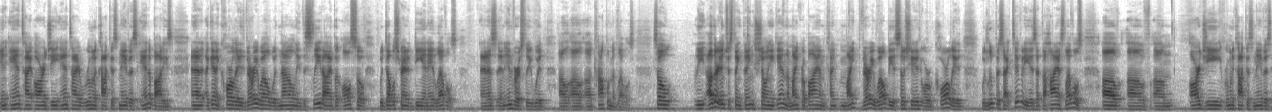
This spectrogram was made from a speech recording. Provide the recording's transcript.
in anti-RG, anti-Ruminococcus gnavus antibodies, and that, again, it correlated very well with not only the SLEDAI, but also with double-stranded DNA levels, and, as, and inversely with uh, uh, uh complement levels. So the other interesting thing showing again the microbiome might very well be associated or correlated with lupus activity is at the highest levels of, of um, RG Ruminococcus gnavus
